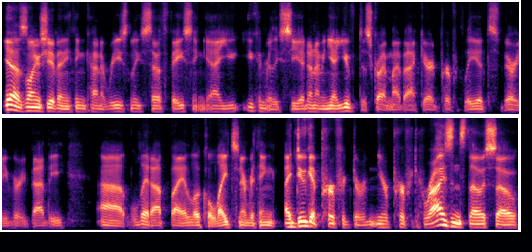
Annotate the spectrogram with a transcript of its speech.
Yeah, as long as you have anything kind of reasonably south facing, yeah, you you can really see it. And I mean, yeah, you've described my backyard perfectly. It's very very badly uh, lit up by local lights and everything. I do get perfect or near perfect horizons though, so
